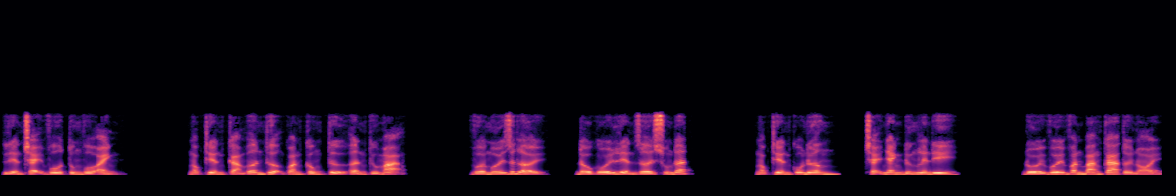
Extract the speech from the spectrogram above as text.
liền chạy vô tung vô ảnh. Ngọc Thiên cảm ơn thượng quan công tử ân cứu mạng. Vừa mới dứt lời, đầu gối liền rơi xuống đất. Ngọc Thiên cô nương, chạy nhanh đứng lên đi. Đối với văn bang ca tới nói,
